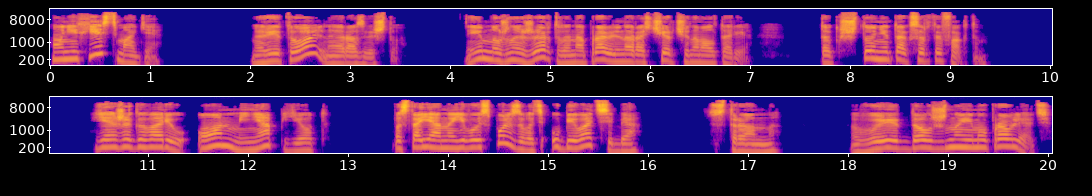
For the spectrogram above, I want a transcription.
У них есть магия? Ритуальная разве что. Им нужны жертвы на правильно расчерченном алтаре. Так что не так с артефактом? Я же говорю, он меня пьет. Постоянно его использовать, убивать себя. Странно. Вы должны им управлять.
